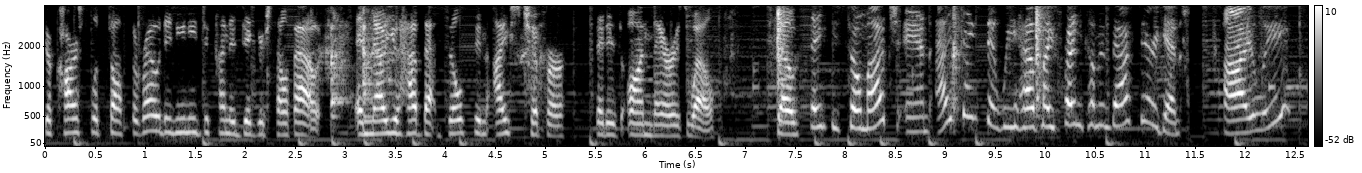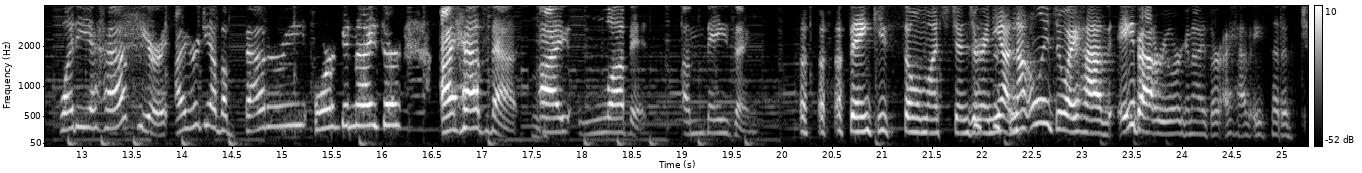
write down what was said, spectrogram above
your car slips off the road and you need to kind of dig yourself out. And now you have that built-in ice chipper that is on there as well. So thank you so much and i think that we have my friend coming back there again. Kylie what do you have here? I heard you have a battery organizer. I have that. Mm. I love it. Amazing. Thank you so much, Ginger. And yeah, not only do I have a battery organizer, I have a set of two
